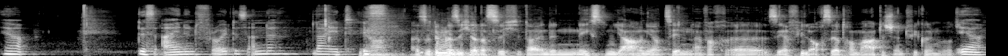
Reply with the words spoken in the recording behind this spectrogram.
Ja, des einen Freud, des anderen Leid. Ja, also bin mir sicher, dass sich da in den nächsten Jahren, Jahrzehnten einfach äh, sehr viel auch sehr dramatisch entwickeln wird. Ja,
